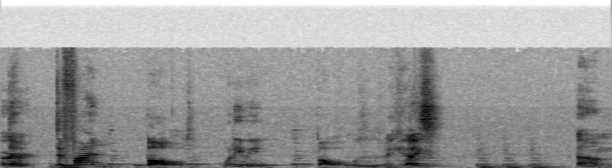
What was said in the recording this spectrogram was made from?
Or De- define bald. What do you mean bald? Because um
